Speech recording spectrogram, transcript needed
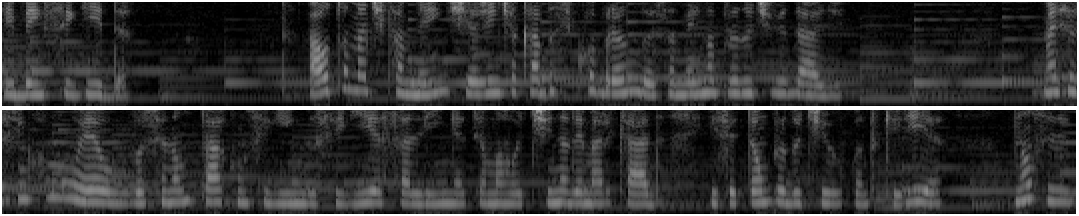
e bem seguida. Automaticamente a gente acaba se cobrando essa mesma produtividade. Mas se assim como eu, você não está conseguindo seguir essa linha, ter uma rotina demarcada e ser tão produtivo quanto queria, não se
